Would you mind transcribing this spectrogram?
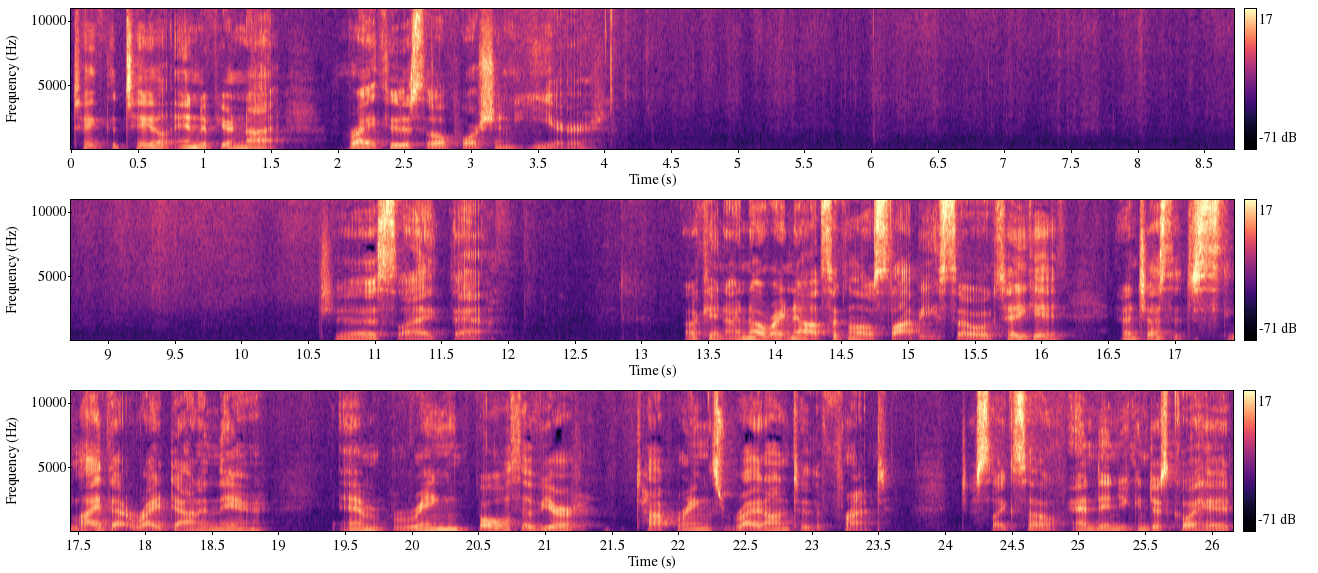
take the tail end of your knot right through this little portion here. Just like that. Okay, now I know right now it's looking a little sloppy, so take it and adjust it, just slide that right down in there and bring both of your top rings right onto the front, just like so. And then you can just go ahead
